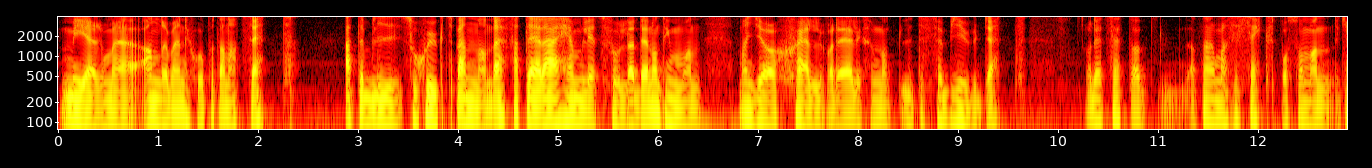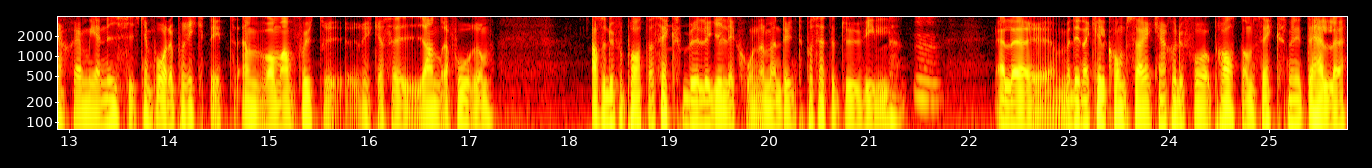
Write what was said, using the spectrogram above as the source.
mer med andra människor på ett annat sätt. Att det blir så sjukt spännande för att det är det här hemlighetsfulla, det är någonting man, man gör själv och det är liksom något lite förbjudet. Och det är ett sätt att, att närma sig sex på som man kanske är mer nyfiken på det på riktigt än vad man får uttrycka sig i andra forum. Alltså du får prata sex på biologilektionen men det är inte på sättet du vill. Mm. Eller med dina killkompisar kanske du får prata om sex men inte heller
